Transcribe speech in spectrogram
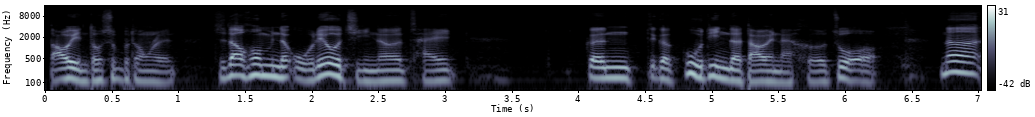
导演都是不同人，直到后面的五六集呢，才跟这个固定的导演来合作、哦。那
